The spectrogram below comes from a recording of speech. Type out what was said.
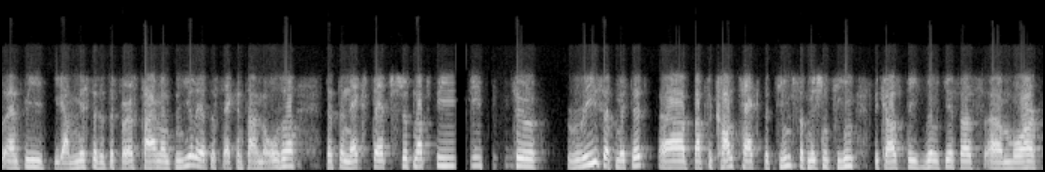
and we yeah missed it at the first time and nearly at the second time also. That the next steps should not be to resubmit it, uh, but to contact the team submission team because they will give us uh, more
